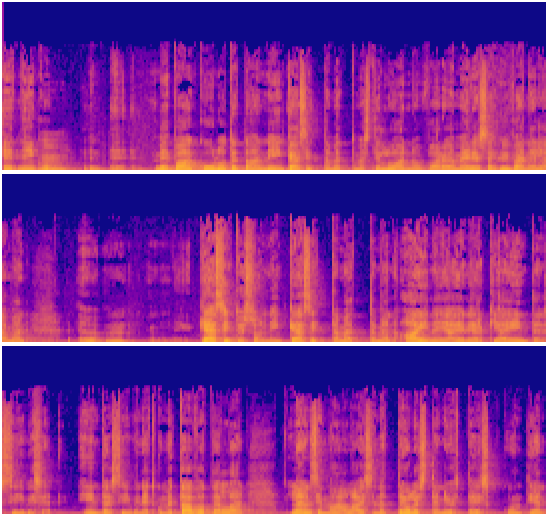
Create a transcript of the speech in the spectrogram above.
et niin kuin, mm. Me vaan kulutetaan niin käsittämättömästi luonnonvaroja. Meidän se hyvän elämän käsitys on niin käsittämättömän aine- ja energiaintensiivinen, että kun me tavoitellaan länsimaalaisina teollisten yhteiskuntien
